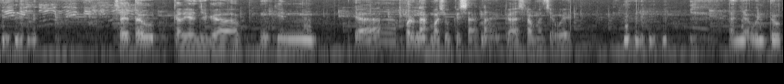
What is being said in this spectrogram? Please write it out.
Saya tahu kalian juga mungkin ya pernah masuk ke sana ke asrama cewek. Hanya untuk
